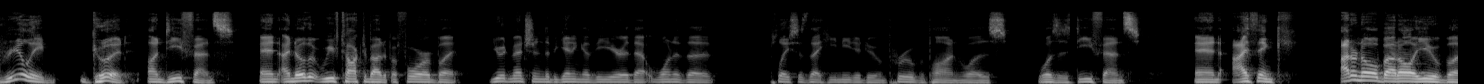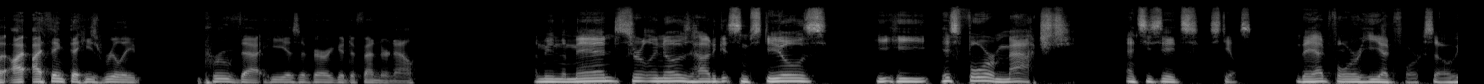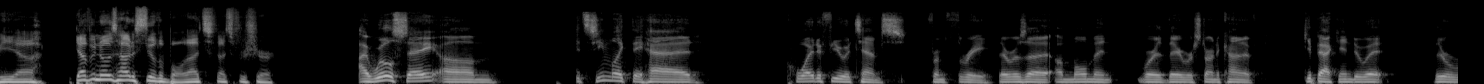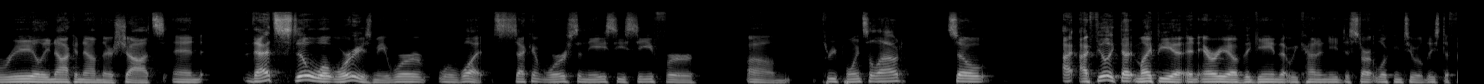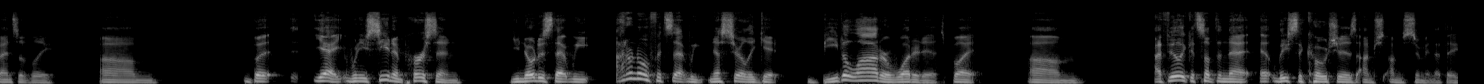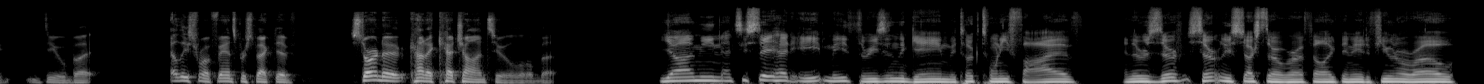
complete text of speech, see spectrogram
really good on defense. And I know that we've talked about it before, but you had mentioned in the beginning of the year that one of the places that he needed to improve upon was was his defense. And I think I don't know about all you, but I, I think that he's really proved that he is a very good defender now. I mean, the man certainly knows how to get some steals. He he his four matched NC State's steals. They had four, he had four. So he uh definitely knows how to steal the ball. That's that's for sure. I will say, um, it seemed like they had quite a few attempts from three. There was a, a moment where they were starting to kind of get back into it. They were really knocking down their shots. And that's still what worries me. We're we're what, second worst in the ACC for um three points allowed. So I, I feel like that might be a, an area of the game that we kind of need to start looking to, at least defensively. Um, but yeah, when you see it in person, you notice that we, I don't know if it's that we necessarily get beat a lot or what it is, but um, I feel like it's something that at least the coaches, I'm, I'm assuming that they do, but at least from a fan's perspective, starting to kind of catch on to a little bit. Yeah, I mean, NC State had eight made threes in the game. They took 25. And there was certainly stretch there where I felt like they made a few in a row.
